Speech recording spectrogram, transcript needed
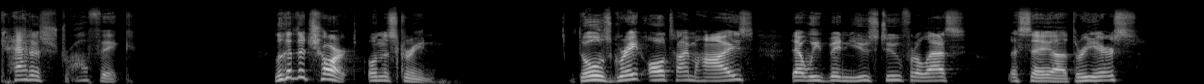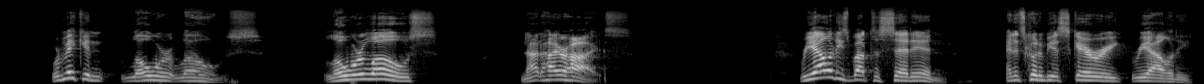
Catastrophic. Look at the chart on the screen. Those great all time highs that we've been used to for the last, let's say, uh, three years. We're making lower lows. Lower lows, not higher highs. Reality's about to set in, and it's going to be a scary reality.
